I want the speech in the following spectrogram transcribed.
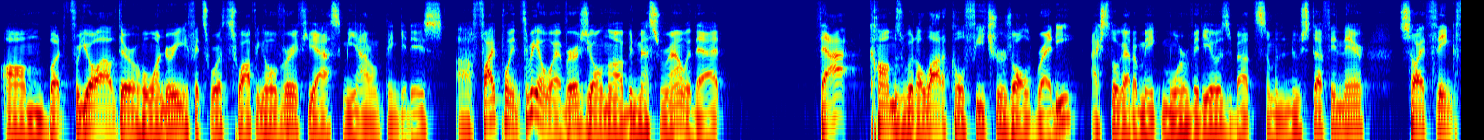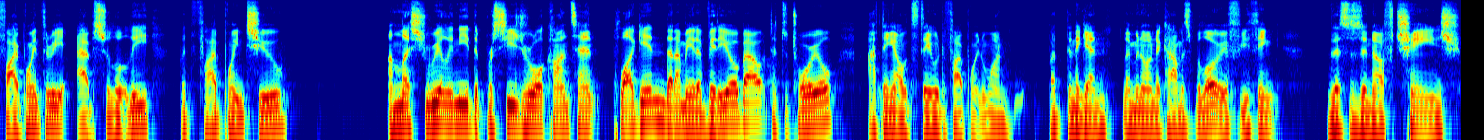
Um, but for y'all out there who are wondering if it's worth swapping over, if you ask me, I don't think it is. Uh, 5.3, however, as y'all know, I've been messing around with that. That comes with a lot of cool features already. I still got to make more videos about some of the new stuff in there. So I think 5.3, absolutely. But 5.2, unless you really need the procedural content plugin that I made a video about, the tutorial, I think I would stay with the 5.1. But then again, let me know in the comments below if you think this is enough change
